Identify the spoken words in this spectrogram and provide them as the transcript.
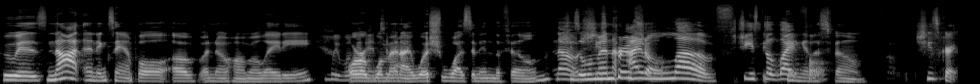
who is not an example of a no homo lady or a woman that. I wish wasn't in the film. No, she's a she's woman I love. She's being in this film. She's great.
